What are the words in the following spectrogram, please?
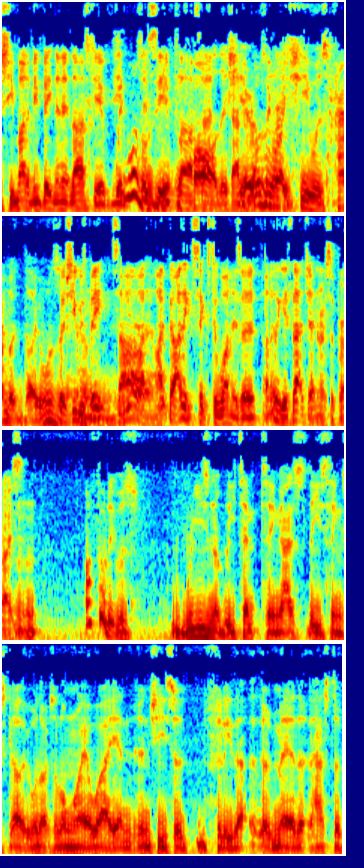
She might have been beaten in it last year with She wasn't the Sea beaten Class far had- this had year. It wasn't like she was hammered, though, was it? But she was I beaten. So ah, yeah. I, I, I think six to one is a. I don't think it's that generous a price. Mm. I thought it was reasonably tempting as these things go, although it's a long way away. And, and she's a filly that a mare that has to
